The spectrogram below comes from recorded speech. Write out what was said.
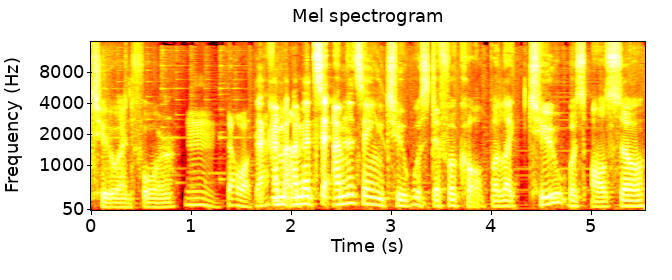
two and four. Mm, well, I'm. I'm not sa- I'm not saying two was difficult, but like two was also.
